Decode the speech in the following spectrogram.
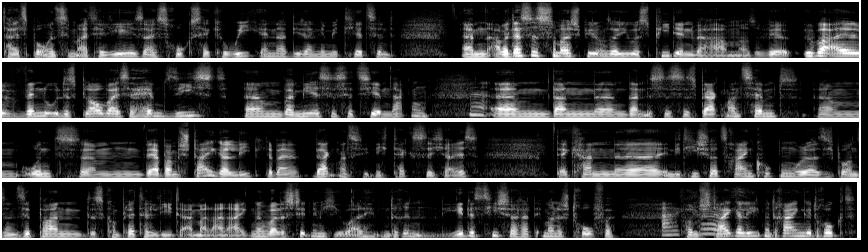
teils bei uns im Atelier, sei es Rucksäcke Weekender, die dann limitiert sind. Ähm, aber das ist zum Beispiel unser USP, den wir haben. Also wir überall, wenn du das blau-weiße Hemd siehst, ähm, bei mir ist es jetzt hier im Nacken, ja. Ähm, dann, ähm, dann ist es das Bergmannshemd ähm, und wer beim Steigerlied, der beim Bergmannslied nicht textsicher ist, der kann äh, in die T-Shirts reingucken oder sich bei unseren Zippern das komplette Lied einmal aneignen, weil das steht nämlich überall hinten drin. Jedes T-Shirt hat immer eine Strophe ah, vom Steigerlied mit reingedruckt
